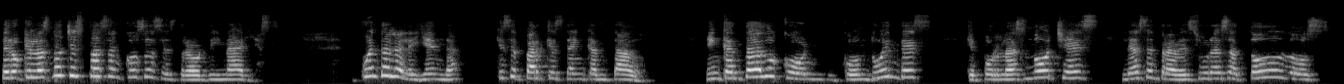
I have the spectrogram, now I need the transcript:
pero que las noches pasan cosas extraordinarias. Cuenta la leyenda que ese parque está encantado, encantado con, con duendes que por las noches le hacen travesuras a todos los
